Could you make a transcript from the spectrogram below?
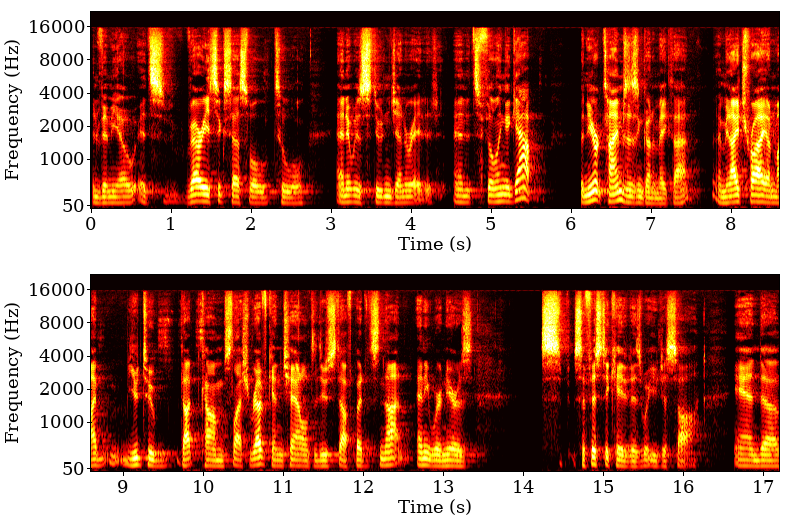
and Vimeo. It's very successful tool, and it was student generated, and it's filling a gap. The New York Times isn't going to make that. I mean, I try on my youtube.com slash Revkin channel to do stuff, but it's not anywhere near as sophisticated as what you just saw. And uh,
